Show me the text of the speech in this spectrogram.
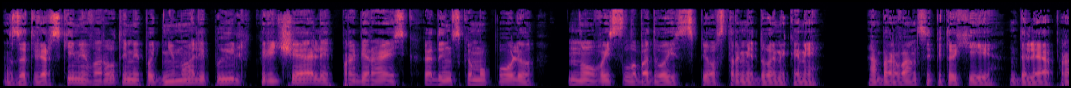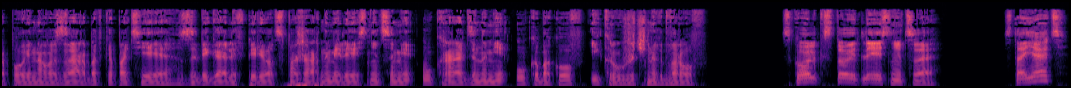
За Тверскими воротами поднимали пыль, кричали, пробираясь к Ходынскому полю, новой слободой с пестрыми домиками. Оборванцы-петухи для пропойного заработка потея забегали вперед с пожарными лестницами, украденными у кабаков и кружечных дворов. «Сколько стоит лестница?» «Стоять?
